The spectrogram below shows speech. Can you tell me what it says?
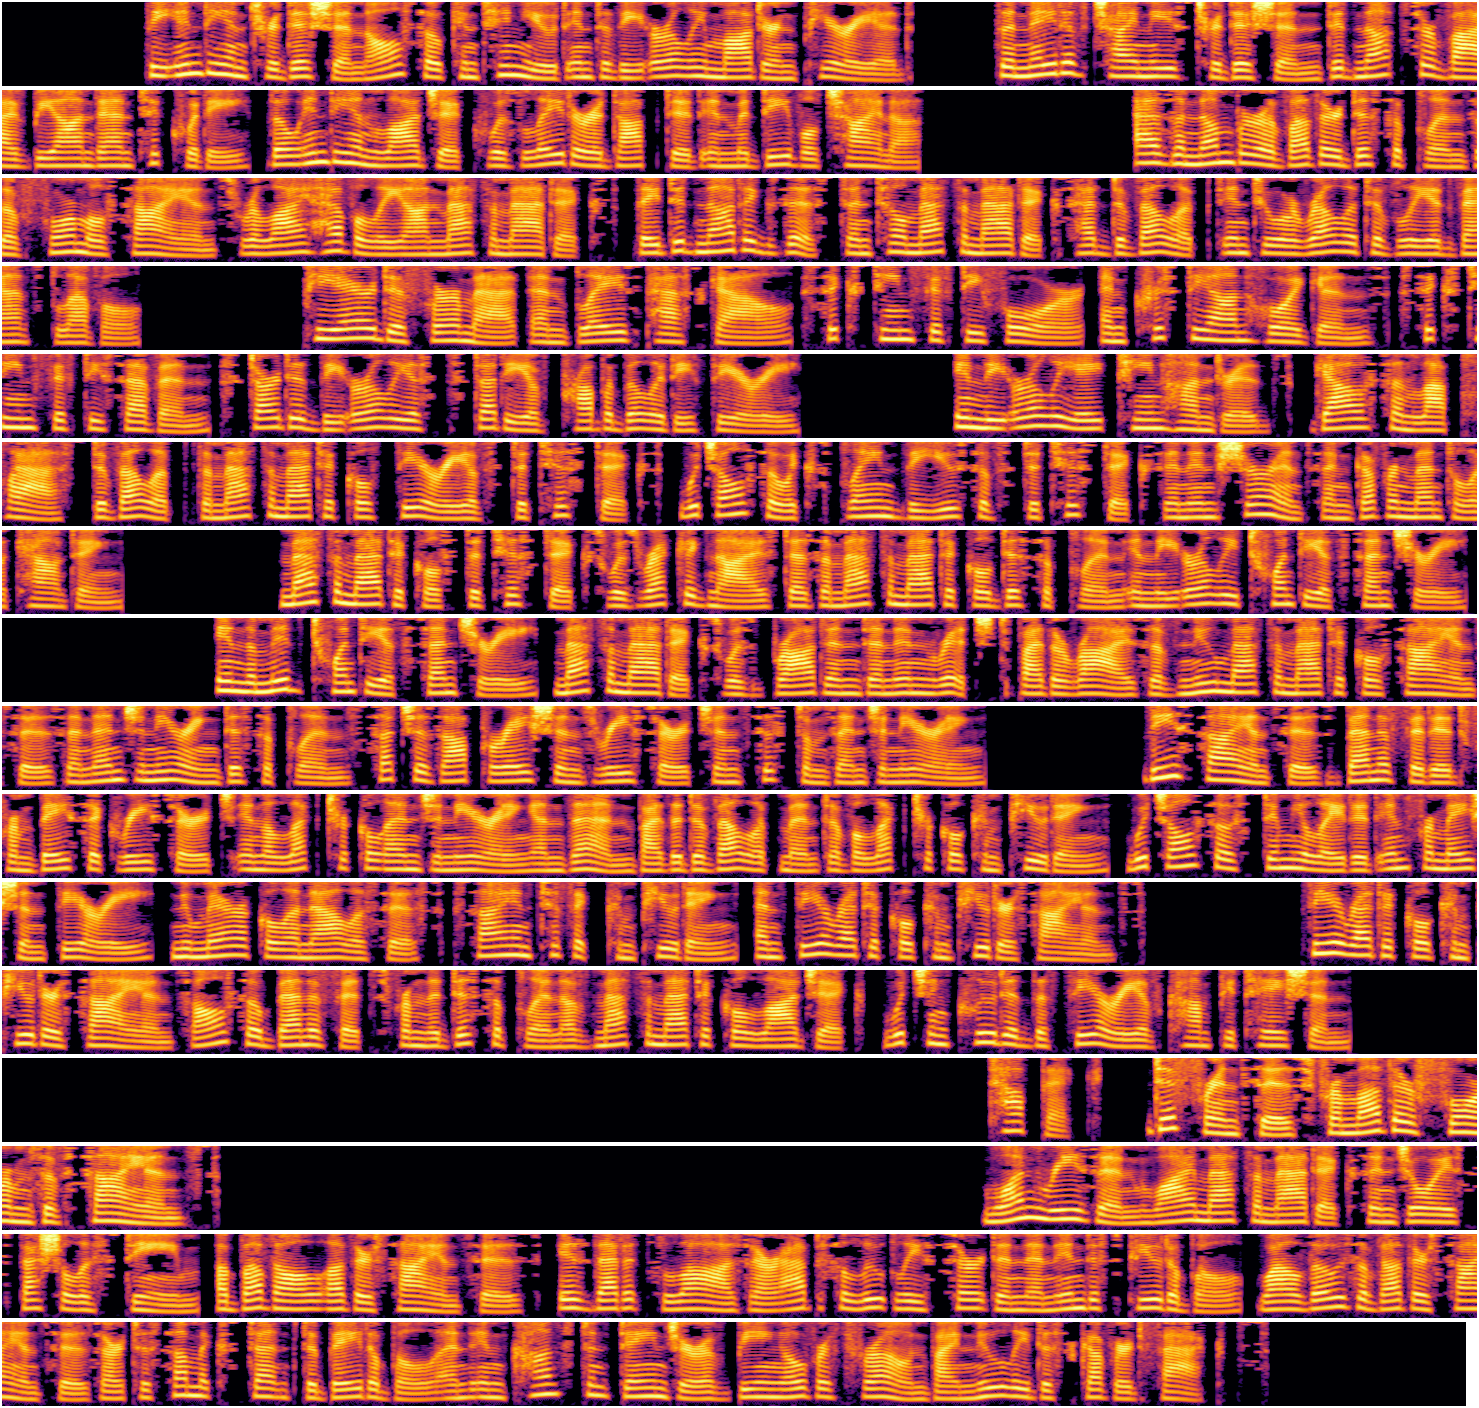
The Indian tradition also continued into the early modern period. The native Chinese tradition did not survive beyond antiquity, though Indian logic was later adopted in medieval China. As a number of other disciplines of formal science rely heavily on mathematics, they did not exist until mathematics had developed into a relatively advanced level. Pierre de Fermat and Blaise Pascal (1654) and Christian Huygens (1657) started the earliest study of probability theory. In the early 1800s, Gauss and Laplace developed the mathematical theory of statistics, which also explained the use of statistics in insurance and governmental accounting. Mathematical statistics was recognized as a mathematical discipline in the early 20th century. In the mid-20th century, mathematics was broadened and enriched by the rise of new mathematical sciences and engineering disciplines such as operations research and systems engineering. These sciences benefited from basic research in electrical engineering and then by the development of electrical computing, which also stimulated information theory, numerical analysis scientific computing, and theoretical computer science. Theoretical computer science also benefits from the discipline of mathematical logic, which included the theory of computation. Differences from other forms of science One reason why mathematics enjoys special esteem, above all other sciences, is that its laws are absolutely certain and indisputable, while those of other sciences are to some extent debatable and in constant danger of being overthrown by newly discovered facts.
